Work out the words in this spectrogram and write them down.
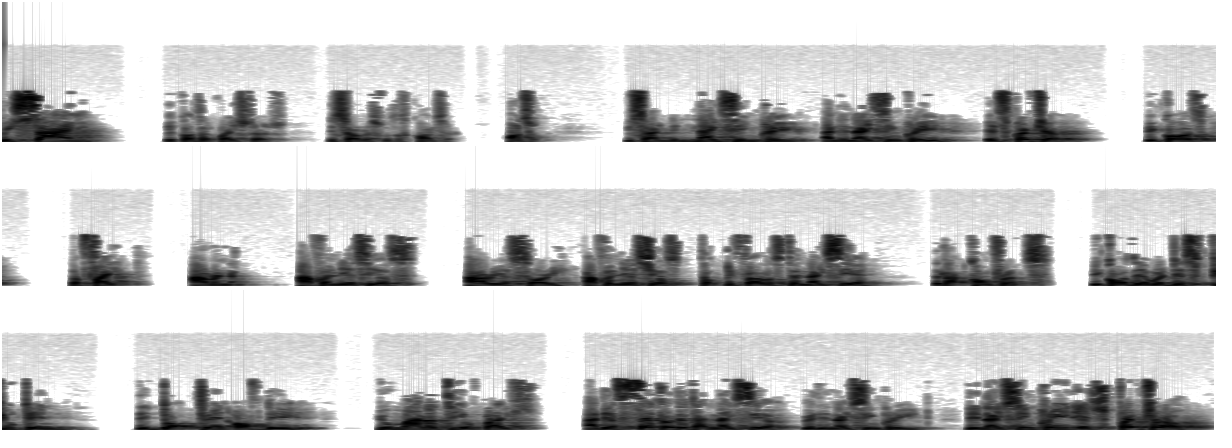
we sang because of Christ Church. The service was a concert. Concert. We sang the Nicene Creed. And the Nicene Creed is scripture because to fight Arian, Athanasius, Arius, sorry, Athanasius took the fellows to Nicaea, to that conference, because they were disputing the doctrine of the humanity of Christ. And they settled it at Nicaea with the Nicene Creed. The Nicene Creed is scriptural.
